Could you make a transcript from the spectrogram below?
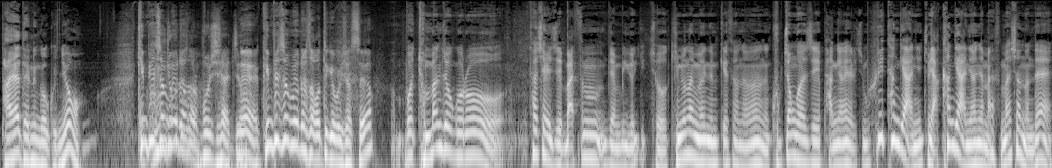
봐야 되는 거군요. 김필성 변호사 보셔야죠. 네, 김필성 변호사 어떻게 보셨어요? 뭐 전반적으로 사실 이제 말씀 저 김영남 의원님께서는 국정과제 방향이 좀 흐릿한 게 아니, 좀 약한 게 아니었냐 말씀하셨는데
